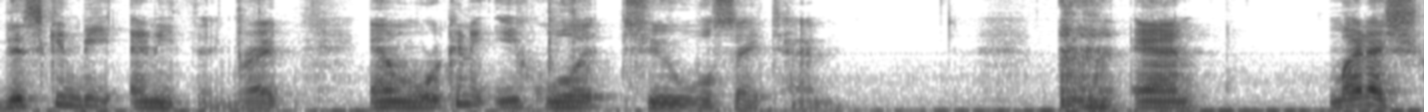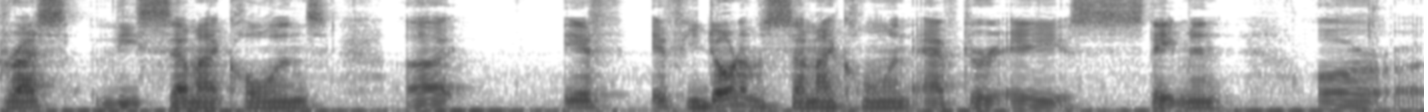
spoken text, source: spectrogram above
This can be anything, right? And we're going to equal it to, we'll say 10. and might I stress the semicolons? Uh, if if you don't have a semicolon after a statement or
